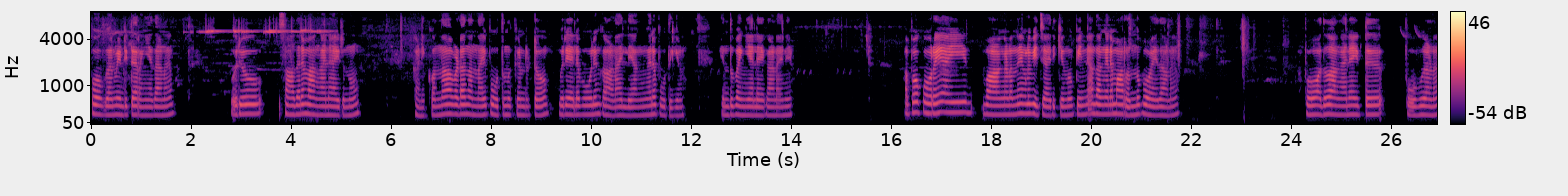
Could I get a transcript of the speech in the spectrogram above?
പോകാൻ വേണ്ടിയിട്ട് ഇറങ്ങിയതാണ്. ഒരു സാധനം വാങ്ങാനായിരുന്നു. കണിക്കൊന്ന അവിടെ നന്നായി പൂത്ത് നിൽക്കുന്നുണ്ട് കേട്ടോ ഒരു ഇല പോലും കാണാനില്ല? അങ്ങനെ പൂത്തിക്കണം എന്തു ഭംഗിയല്ലേ കാണാൻ അപ്പോൾ കുറേ ആയി വാങ്ങണം എന്ന് ഞങ്ങൾ വിചാരിക്കുന്നു. പിന്നെ അതങ്ങനെ മറന്നു പോയതാണ്. അപ്പോൾ അത് വാങ്ങാനായിട്ട് പോവുകയാണ്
